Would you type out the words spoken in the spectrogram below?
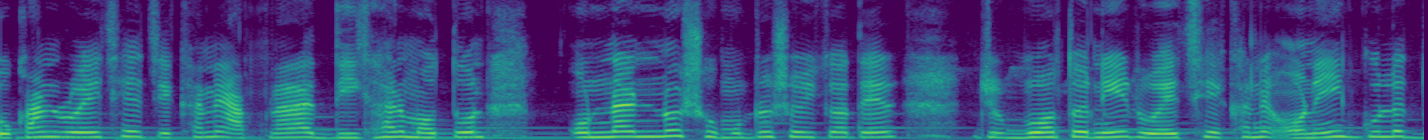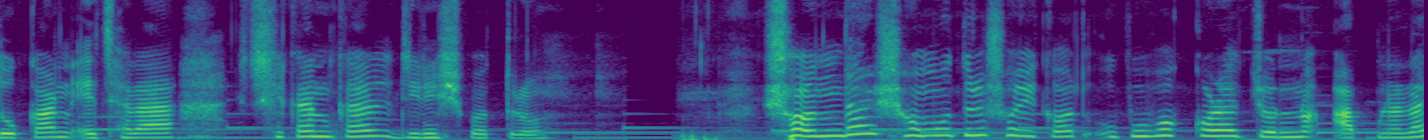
দোকান রয়েছে যেখানে আপনারা দীঘার মতন অন্যান্য সমুদ্র সৈকতের মতনই রয়েছে এখানে অনেকগুলো দোকান, এছাড়া সেখানকার জিনিসপত্র। সন্ধ্যার সমুদ্র সৈকত উপভোগ করার জন্য আপনারা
